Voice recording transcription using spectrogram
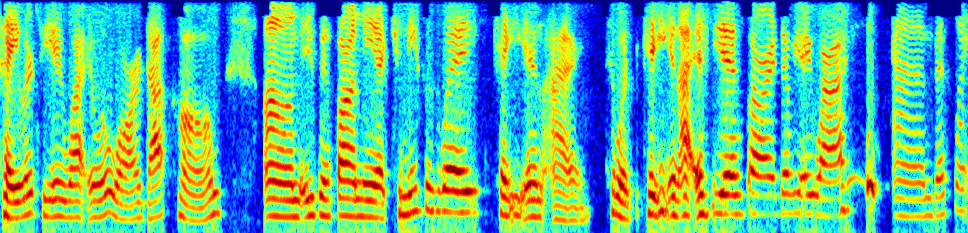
Taylor T A Y L O R dot com. Um, you can find me at Kenise's Way, K E N I K E N I S E S R W A Y, and that's my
